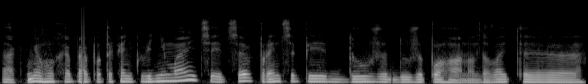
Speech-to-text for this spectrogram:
Так, в нього ХП потихеньку віднімається, і це, в принципі, дуже-дуже погано. Давайте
